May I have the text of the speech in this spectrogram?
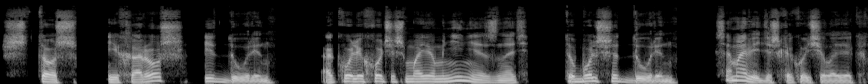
«Что ж, и хорош, и дурен. А коли хочешь мое мнение знать, то больше дурен. Сама видишь, какой человек.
